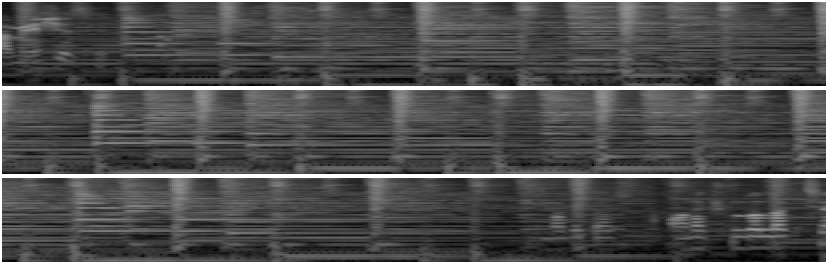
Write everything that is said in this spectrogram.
আমি এসেছি। অনেক সুন্দর লাগছে।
